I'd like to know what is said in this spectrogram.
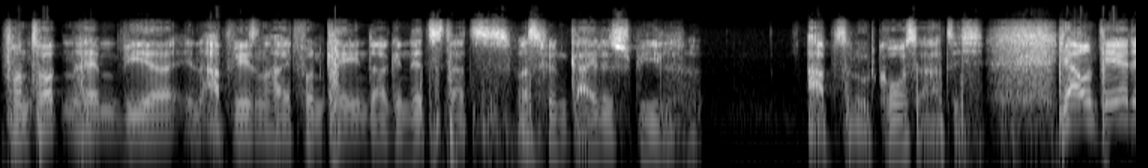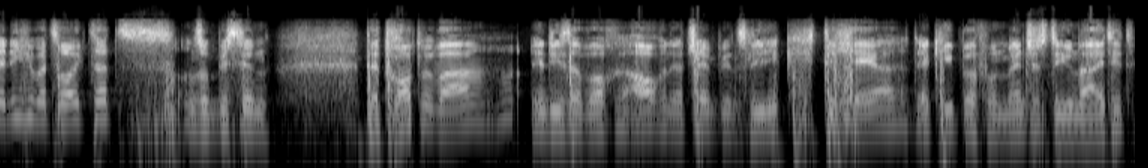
von Tottenham, wie er in Abwesenheit von Kane da genetzt hat. Was für ein geiles Spiel. Absolut großartig. Ja, und der, der nicht überzeugt hat und so ein bisschen der Trottel war in dieser Woche, auch in der Champions League, De Gea, der Keeper von Manchester United,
